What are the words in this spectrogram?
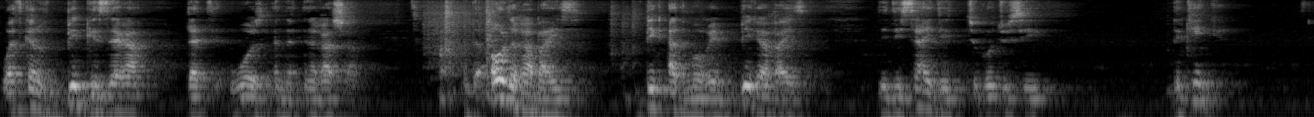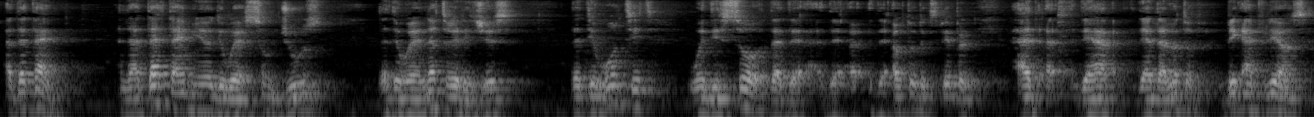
what kind of big gezerah that was in, in Russia. The older rabbis, big admorim, big rabbis, they decided to go to see the king at that time. And at that time, you know, there were some Jews that they were not religious, that they wanted, when they saw that the, the, uh, the Orthodox people had, uh, they, have, they had a lot of big influence,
